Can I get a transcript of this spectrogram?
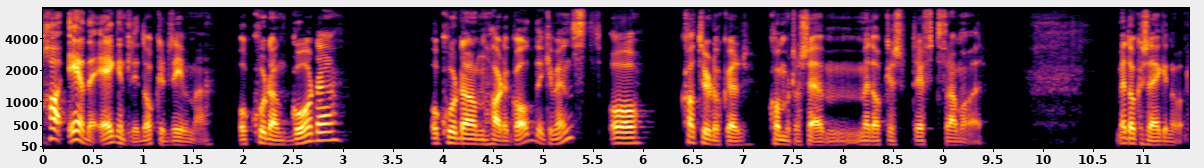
hva er det egentlig dere driver med, og hvordan går det? Og hvordan har det gått, ikke minst? Og hva tror dere kommer til å skje med deres drift fremover? Med deres egne ord.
